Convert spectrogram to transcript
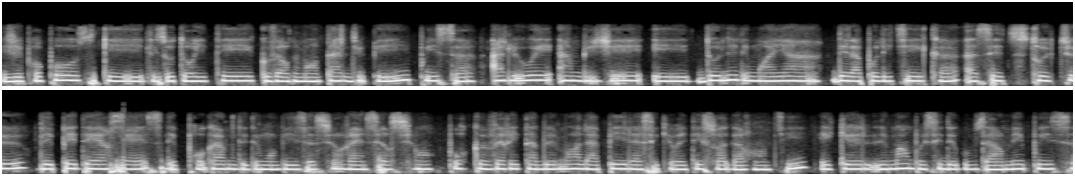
Je propose que les autorités gouvernementales du pays puisse allouer un budget et donner les moyens de la politique à cette structure, les PDRCS, les programmes de démobilisation, réinsertion, pour que véritablement la paix et la sécurité soient garanties et que les membres ici des groupes armés puissent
